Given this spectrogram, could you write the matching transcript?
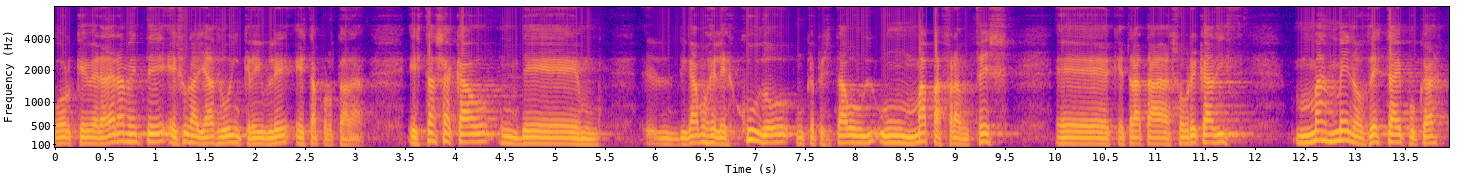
porque verdaderamente es un hallazgo increíble esta portada. Está sacado de, digamos, el escudo que presentaba un, mapa francés eh, que trata sobre Cádiz, más o menos de esta época,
